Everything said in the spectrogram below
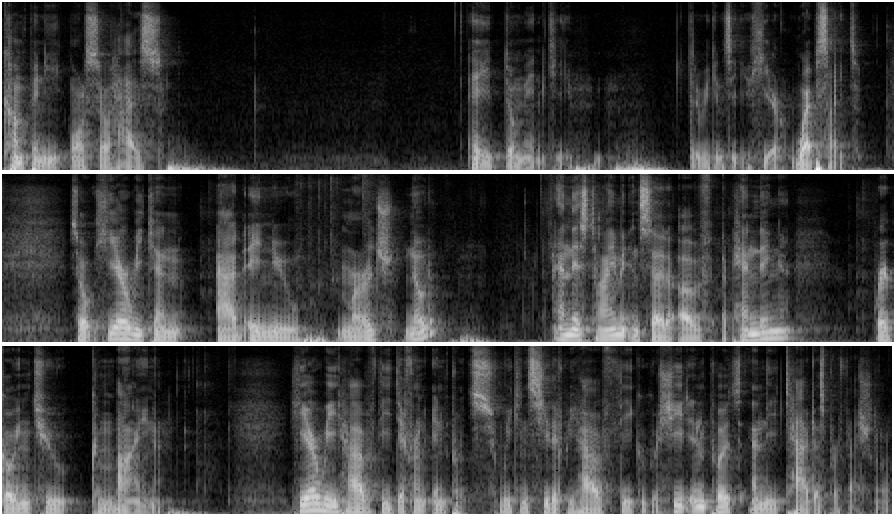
company also has a domain key that we can see here, website. So here we can add a new merge node. And this time, instead of appending, we're going to combine. Here we have the different inputs. We can see that we have the Google Sheet input and the tag as professional.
